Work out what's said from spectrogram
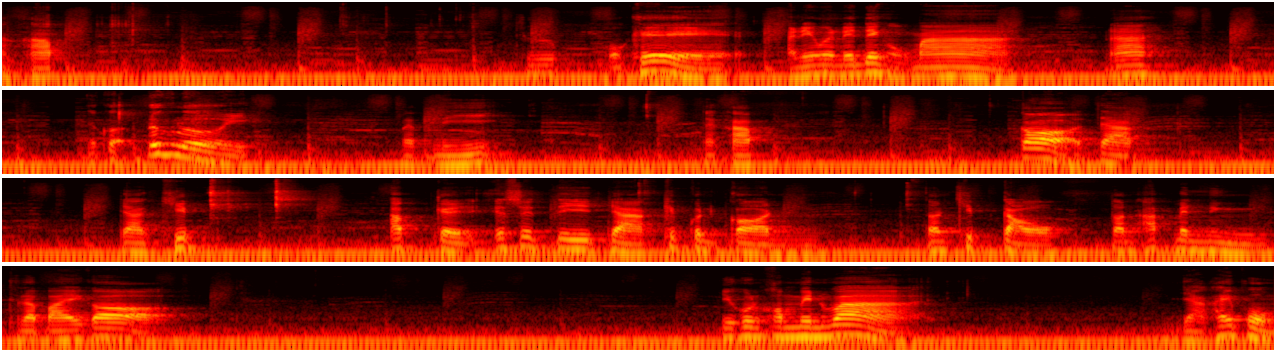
นะครับชืบโอเค อันนี้มันได้เด้งออกมานะ แล้วก็ดึงเลย แบบนี้นะครับ ก็จากจากคลิปอัปเกรด SSD จากคลิปก่อนๆตอนคลิปเก่าตอนอัพเป็น1เทราไบต์ก็ มีคนคอมเมนต์ว่า อยากให้ผม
